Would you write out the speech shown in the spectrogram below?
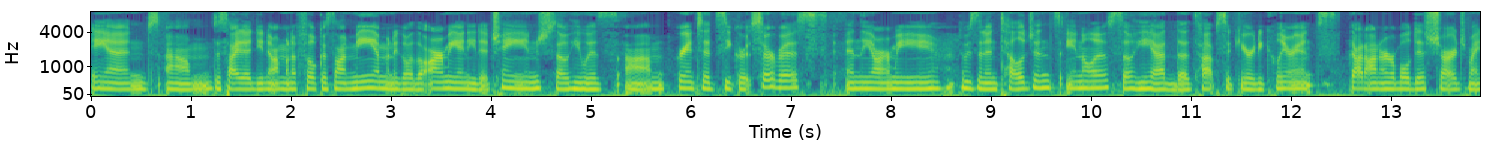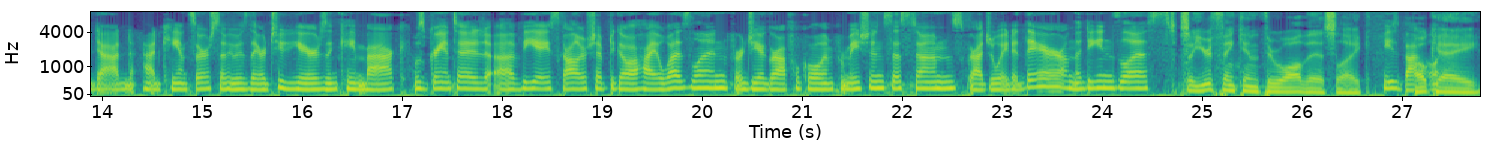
and um, decided, you know, I'm going to focus on me. I'm going to go to the Army. I need a change. So he was um, granted Secret Service in the Army. He was an intelligence analyst. So he had the top security clearance, got honorable discharge. My dad had cancer. So he was there two years and came back. Was granted a VA scholarship to go Ohio Wesleyan for geographical information systems. Graduated there on the dean's list. So you're thinking through all this, like, He's battling. okay, okay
